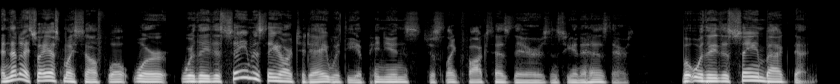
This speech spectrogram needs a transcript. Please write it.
And then I so I asked myself, well, were were they the same as they are today with the opinions, just like Fox has theirs and CNN has theirs? But were they the same back then?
